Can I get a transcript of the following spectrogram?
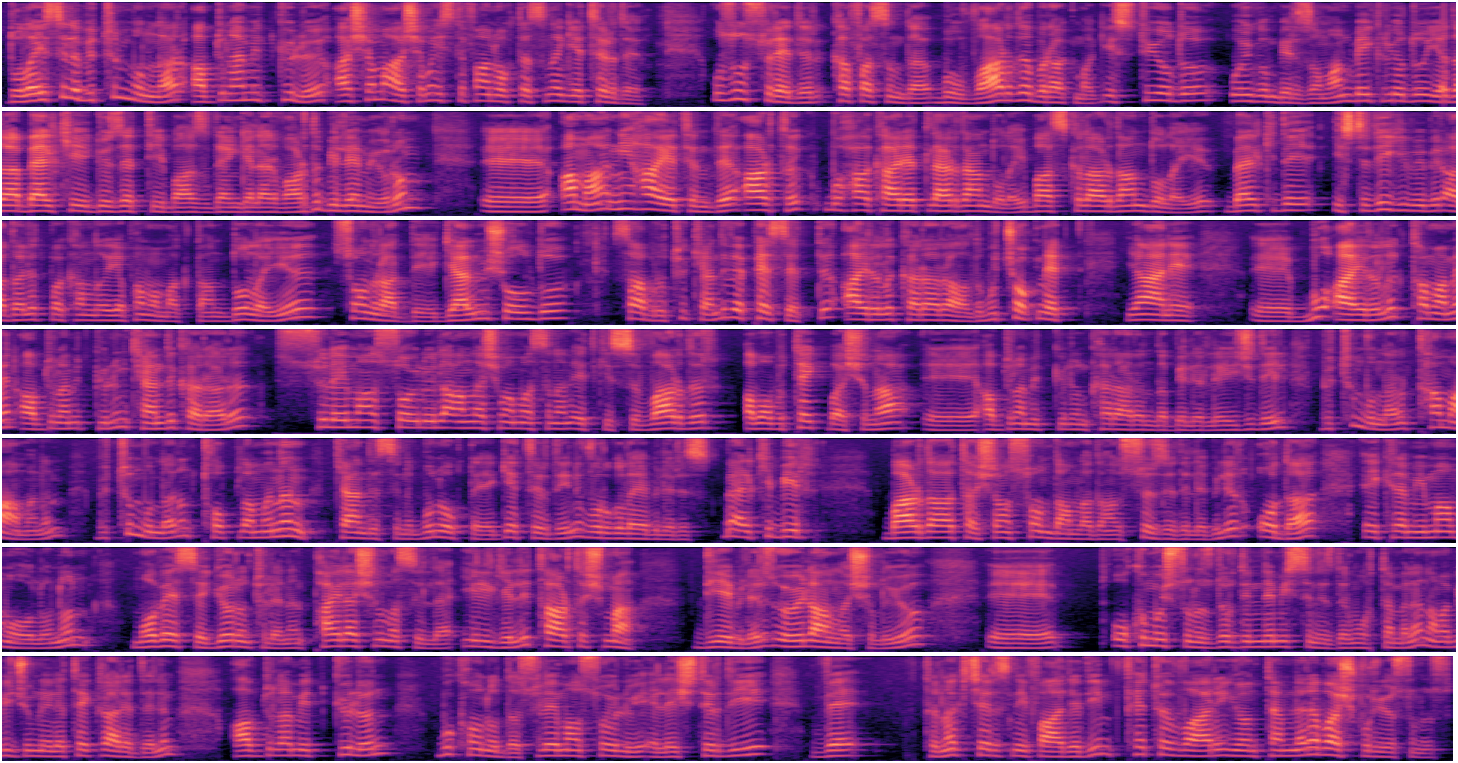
Dolayısıyla bütün bunlar Abdülhamit Gül'ü aşama aşama istifa noktasına getirdi. Uzun süredir kafasında bu vardı, bırakmak istiyordu. Uygun bir zaman bekliyordu ya da belki gözettiği bazı dengeler vardı bilemiyorum. Ee, ama nihayetinde artık bu hakaretlerden dolayı, baskılardan dolayı, belki de istediği gibi bir Adalet Bakanlığı yapamamaktan dolayı son raddeye gelmiş oldu. Sabrı tükendi ve pes etti. Ayrılık kararı aldı. Bu çok net. Yani e, bu ayrılık tamamen Abdülhamit Gül'ün kendi kararı. Süleyman Soylu ile anlaşmamasının etkisi vardır. Ama bu tek başına e, Abdülhamit Gül'ün kararında belirleyici değil. Bütün bunların tamamının, bütün bunların toplamının kendisini bu noktaya getirdiğini vurgulayabiliriz. Belki bir bardağı taşıran son damladan söz edilebilir. O da Ekrem İmamoğlu'nun Mobese görüntülerinin paylaşılmasıyla ilgili tartışma diyebiliriz. Öyle anlaşılıyor. Ee, okumuşsunuzdur, dinlemişsinizdir muhtemelen ama bir cümleyle tekrar edelim. Abdülhamit Gül'ün bu konuda Süleyman Soylu'yu eleştirdiği ve tırnak içerisinde ifade edeyim FETÖ'vari yöntemlere başvuruyorsunuz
